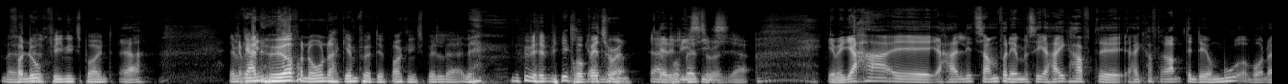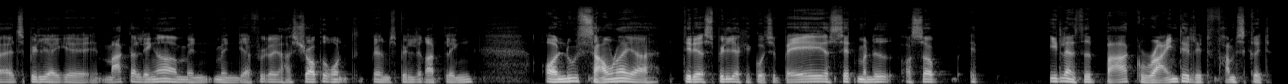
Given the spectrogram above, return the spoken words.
Med For nu. Phoenix Point. Ja. Jeg vil Jamen, gerne høre fra nogen, der har gennemført det fucking spil der. Det, det vil jeg virkelig På gerne Veteran, høre. skal det lige Veteran, siges. Ja. Jamen, jeg har, øh, jeg har lidt samme fornemmelse. Jeg har ikke haft, øh, jeg har ikke haft ramt den der mur, hvor der er et spil, jeg ikke øh, magter længere, men, men jeg føler, jeg har shoppet rundt mellem spil ret længe. Og nu savner jeg det der spil, jeg kan gå tilbage og sætte mig ned, og så et, et eller andet sted bare grinde lidt fremskridt.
